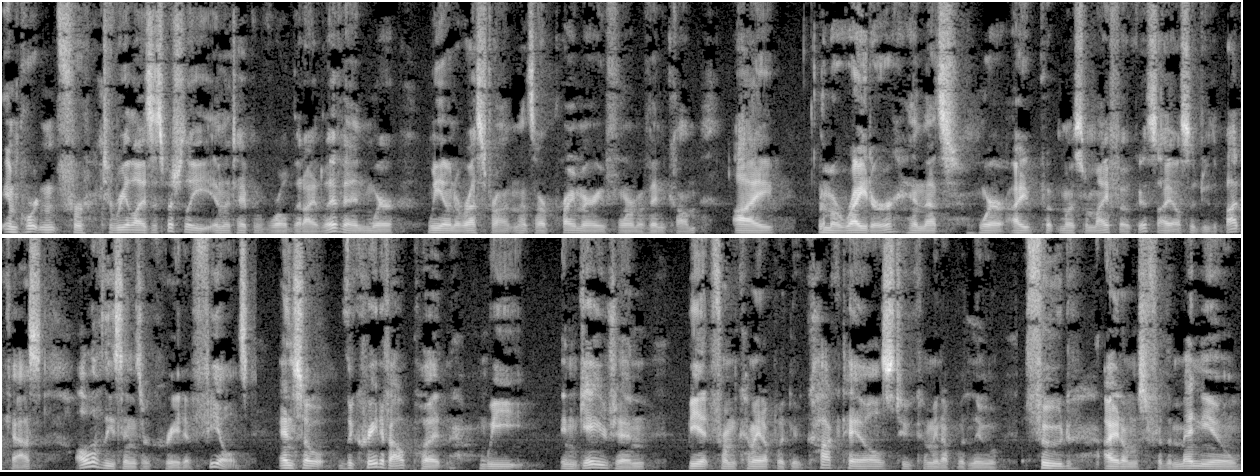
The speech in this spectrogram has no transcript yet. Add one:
important for to realize, especially in the type of world that I live in, where we own a restaurant and that's our primary form of income. I am a writer, and that's where I put most of my focus. I also do the podcast. All of these things are creative fields. And so the creative output we engage in, be it from coming up with new cocktails to coming up with new food items for the menu,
